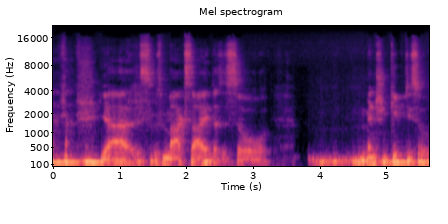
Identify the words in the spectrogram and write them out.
ja, es, es mag sein, dass es so Menschen gibt, die so,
